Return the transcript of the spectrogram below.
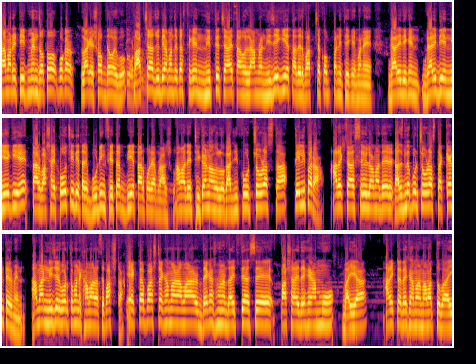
খামারের ট্রিটমেন্ট যত প্রকার লাগে সব দেওয়া হইব। বাচ্চা যদি আমাদের কাছ থেকে নিতে চায়, তাহলে আমরা নিজে গিয়ে তাদের বাচ্চা কোম্পানি থেকে মানে গাড়ি দিয়ে গাড়ি দিয়ে নিয়ে গিয়ে তার বাসায় পৌঁছে দিয়ে তার বোর্ডিং সেট দিয়ে তারপরে আমরা আসব। আমাদের ঠিকানা হলো গাজীপুর চৌরাস্তা, তেলিপাড়া। আরেকটা আছে হলো আমাদের রাজেন্দ্রপুর চৌরাস্তা ক্যান্টনমেন্ট। আমার নিজের বর্তমানে খামার আছে পাঁচটা। একটা পাঁচটা খামার আমার দেখাশোনার দায়িত্বে আছে। পাশায় দেখে আম্মু, ভাইয়া, আরেকটা দেখে আমার মামাতো ভাই,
